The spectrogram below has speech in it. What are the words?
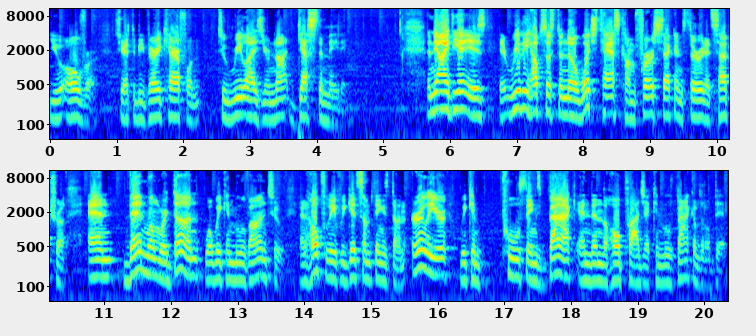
you over. So you have to be very careful to realize you're not guesstimating. And the idea is it really helps us to know which tasks come first, second, third, etc. And then when we're done, what we can move on to. And hopefully if we get some things done earlier, we can pull things back and then the whole project can move back a little bit.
